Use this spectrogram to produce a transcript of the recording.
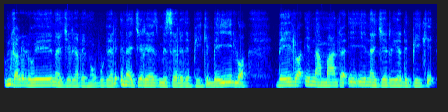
umdlalo lo wenigeria bengiwubukele inigeria ezimisele the big beyilwa beyilwa inamandla inigeria the big.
